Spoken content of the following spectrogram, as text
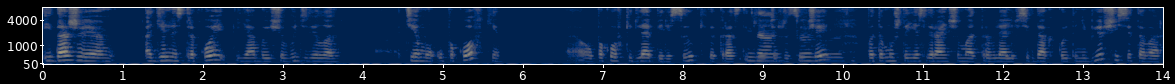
И даже отдельной строкой я бы еще выделила тему упаковки, э, упаковки для пересылки как раз-таки Да, этих же тоже свечей. важно. Потому что если раньше мы отправляли всегда какой-то не бьющийся товар,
